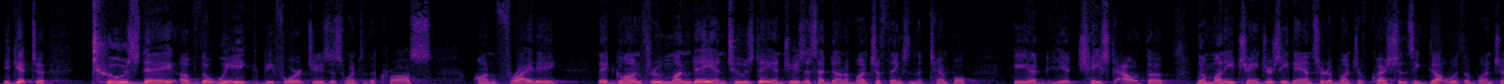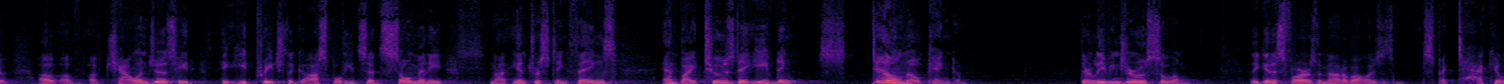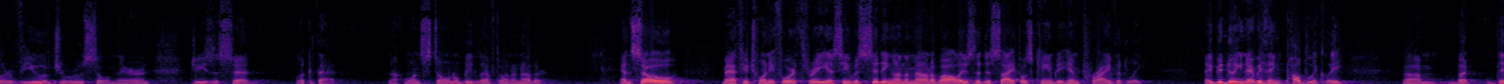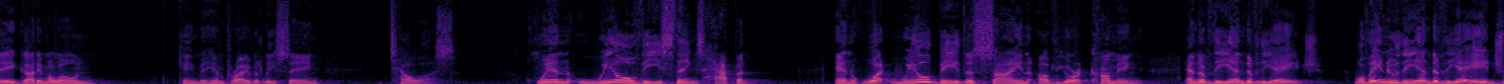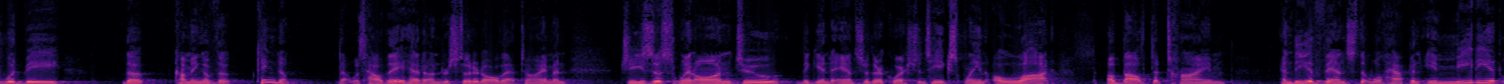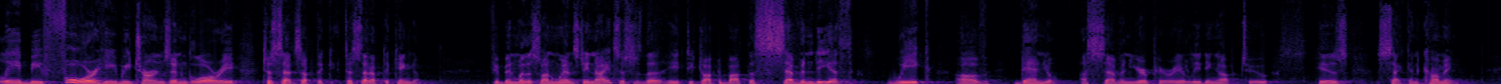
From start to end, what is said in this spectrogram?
You get to Tuesday of the week before Jesus went to the cross on Friday. They'd gone through Monday and Tuesday, and Jesus had done a bunch of things in the temple. He had, he had chased out the, the money changers. He'd answered a bunch of questions. He dealt with a bunch of, of, of challenges. He'd, he, would he would preached the gospel. He'd said so many uh, interesting things. And by Tuesday evening, still no kingdom. They're leaving Jerusalem. They get as far as the Mount of Olives. It's a spectacular view of Jerusalem there. And Jesus said, Look at that. Not one stone will be left on another. And so Matthew 24, 3, as he was sitting on the Mount of Olives, the disciples came to him privately. They'd been doing everything publicly, um, but they got him alone, came to him privately, saying, Tell us, when will these things happen? And what will be the sign of your coming and of the end of the age? Well, they knew the end of the age would be the coming of the kingdom. That was how they had understood it all that time. And Jesus went on to begin to answer their questions. He explained a lot about the time and the events that will happen immediately before he returns in glory to, sets up the, to set up the kingdom. If you've been with us on Wednesday nights, this is the, he, he talked about the 70th week of Daniel, a seven year period leading up to his second coming.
